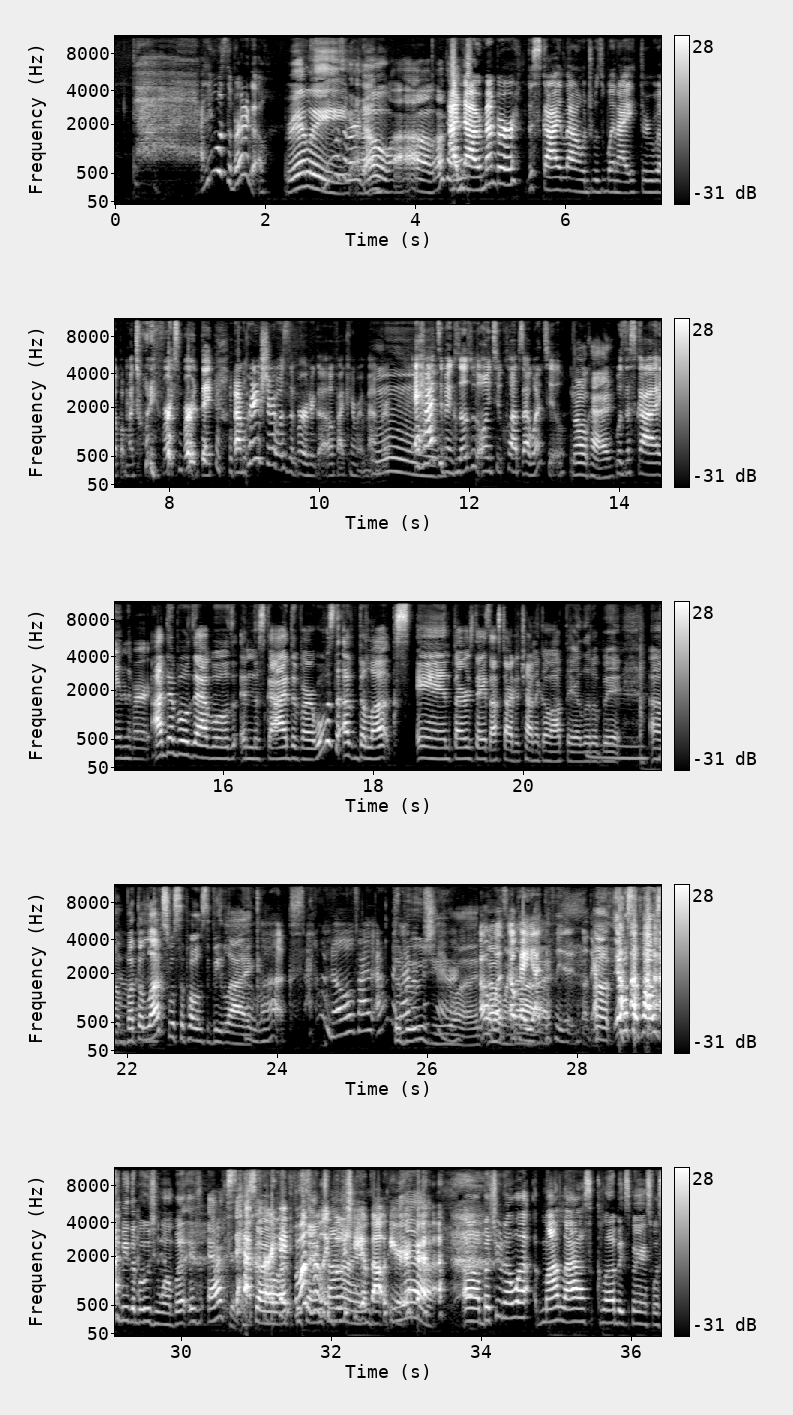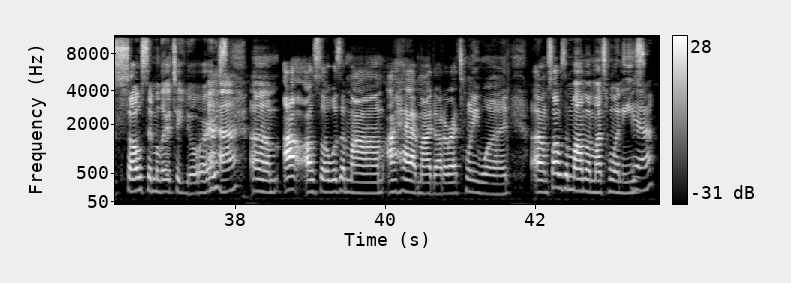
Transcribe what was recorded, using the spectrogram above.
I think it was the vertigo. Really? It was a Virgo. Oh wow. Okay. I now I remember the Sky Lounge was when I threw up on my 21st birthday, but I'm pretty sure it was the Vertigo if I can remember. Mm. It had to be because those were the only two clubs I went to. Okay. Was the Sky and the Vert. I dibble dabbled in the sky divert. What was the uh, deluxe? And Thursdays I started trying to go out there a little bit. Mm, Um, no, but the. Lux was supposed to be like Deluxe. I don't know if I. I don't the I bougie one. Oh, was my okay. Yeah, God. definitely didn't go there. Um, it was supposed to be the bougie one, but it's Akron. Stafford. So at it was really bougie about here. Yeah. Uh, but you know what? My last club experience was so similar to yours. Uh-huh. Um, I also was a mom. I had my daughter at 21. Um, so I was a mom in my 20s. Yeah.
